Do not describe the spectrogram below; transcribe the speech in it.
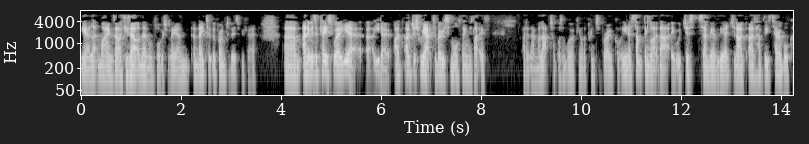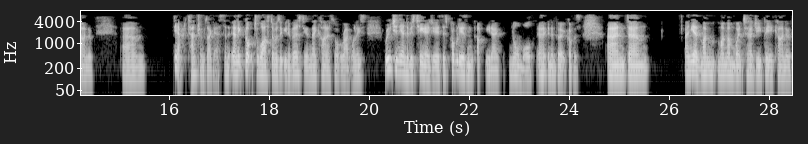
yeah let my anxieties out on them unfortunately, and and they took the brunt of it to be fair. Um, and it was a case where yeah uh, you know I'd, I'd just react to very small things like if I don't know, my laptop wasn't working or the printer broke or, you know, something like that, it would just send me over the edge and I'd, I'd have these terrible kind of, um, yeah, tantrums, I guess. And, and it got to whilst I was at university and they kind of thought, right, well, he's reaching the end of his teenage years. This probably isn't, uh, you know, normal uh, in inverted commas. And, um, and yeah, my, my mum went to her GP kind of,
